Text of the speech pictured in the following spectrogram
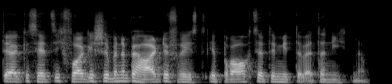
der gesetzlich vorgeschriebenen Behaltefrist. Ihr braucht ja den Mitarbeiter nicht mehr.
